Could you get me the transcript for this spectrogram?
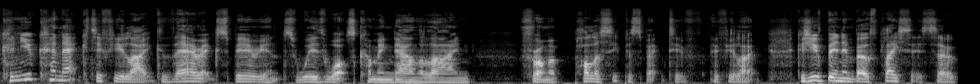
can you connect, if you like, their experience with what's coming down the line from a policy perspective, if you like, because you've been in both places. So,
